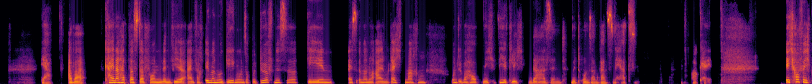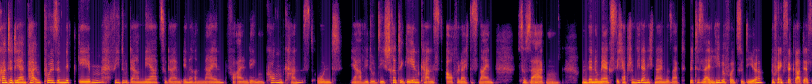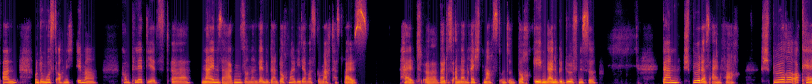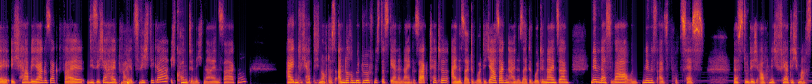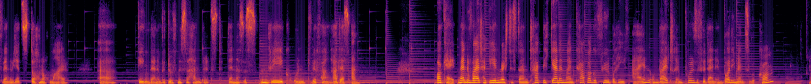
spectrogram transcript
Ja, aber keiner hat was davon, wenn wir einfach immer nur gegen unsere Bedürfnisse gehen, es immer nur allen recht machen und überhaupt nicht wirklich da sind mit unserem ganzen Herzen. Okay. Ich hoffe, ich konnte dir ein paar Impulse mitgeben, wie du da mehr zu deinem inneren Nein vor allen Dingen kommen kannst und ja, wie du die Schritte gehen kannst, auch vielleicht das Nein zu sagen. Und wenn du merkst, ich habe schon wieder nicht Nein gesagt, bitte sei liebevoll zu dir. Du fängst ja gerade erst an und du musst auch nicht immer komplett jetzt äh, Nein sagen, sondern wenn du dann doch mal wieder was gemacht hast, weil es halt, äh, weil du es anderen recht machst und, und doch gegen deine Bedürfnisse dann spür das einfach. Spüre, okay, ich habe ja gesagt, weil die Sicherheit war jetzt wichtiger. Ich konnte nicht Nein sagen. Eigentlich hatte ich noch das andere Bedürfnis, das gerne Nein gesagt hätte. Eine Seite wollte Ja sagen, eine Seite wollte Nein sagen. Nimm das wahr und nimm es als Prozess, dass du dich auch nicht fertig machst, wenn du jetzt doch nochmal äh, gegen deine Bedürfnisse handelst. Denn das ist ein Weg und wir fangen gerade erst an. Okay, wenn du weitergehen möchtest, dann trag dich gerne in meinen Körpergefühlbrief ein, um weitere Impulse für dein Embodiment zu bekommen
